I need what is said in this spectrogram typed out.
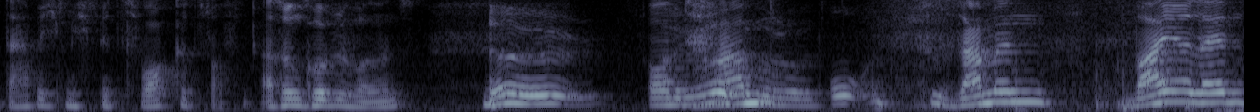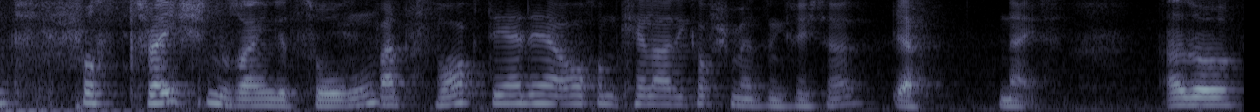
Da habe ich mich mit Zwok getroffen. Also ein Kumpel von uns. Und Ja, haben uns zusammen Violent Frustration reingezogen. War Zwok der, der auch im Keller die Kopfschmerzen gekriegt hat? Ja. Nice. Also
